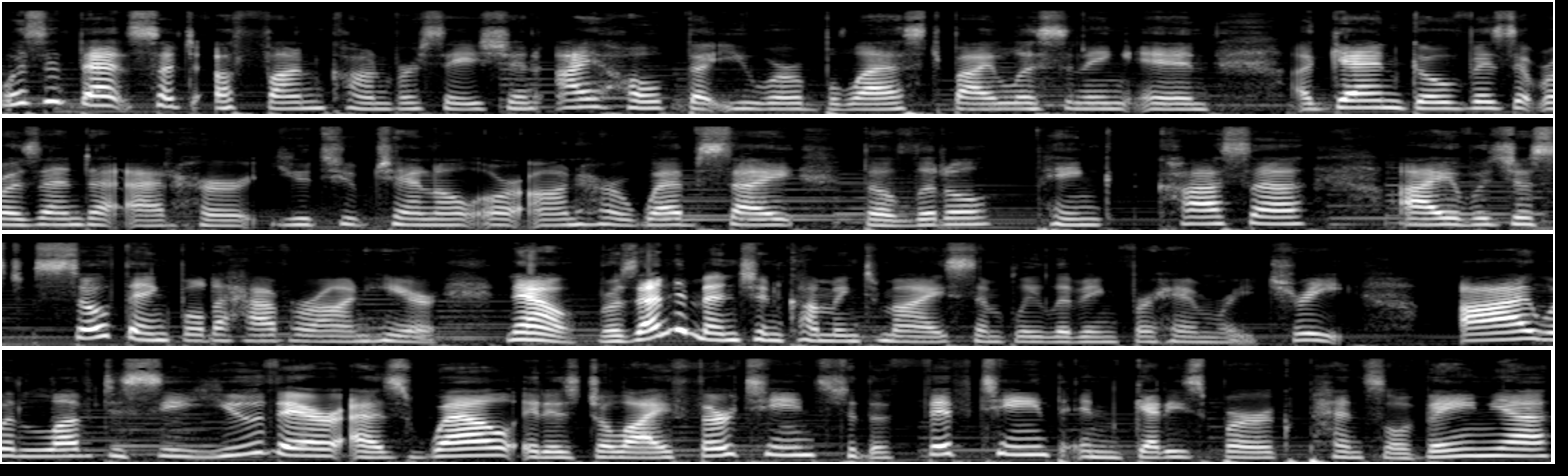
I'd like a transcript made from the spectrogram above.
Wasn't that such a fun conversation? I hope that you were blessed by listening in. Again, go visit Rosenda at her YouTube channel or on her website, The Little Pink Casa. I was just so thankful to have her on here. Now, Rosenda mentioned coming to my Simply Living for Him retreat. I would love to see you there as well. It is July 13th to the 15th in Gettysburg, Pennsylvania.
